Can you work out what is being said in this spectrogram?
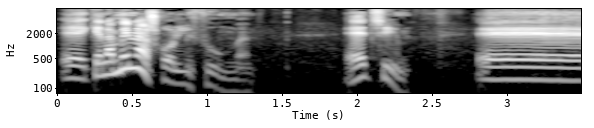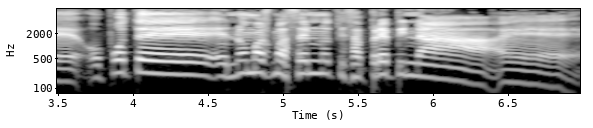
ε, και να μην ασχοληθούμε. Έτσι. Ε, οπότε ενώ μας μαθαίνουν ότι θα πρέπει να ε,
